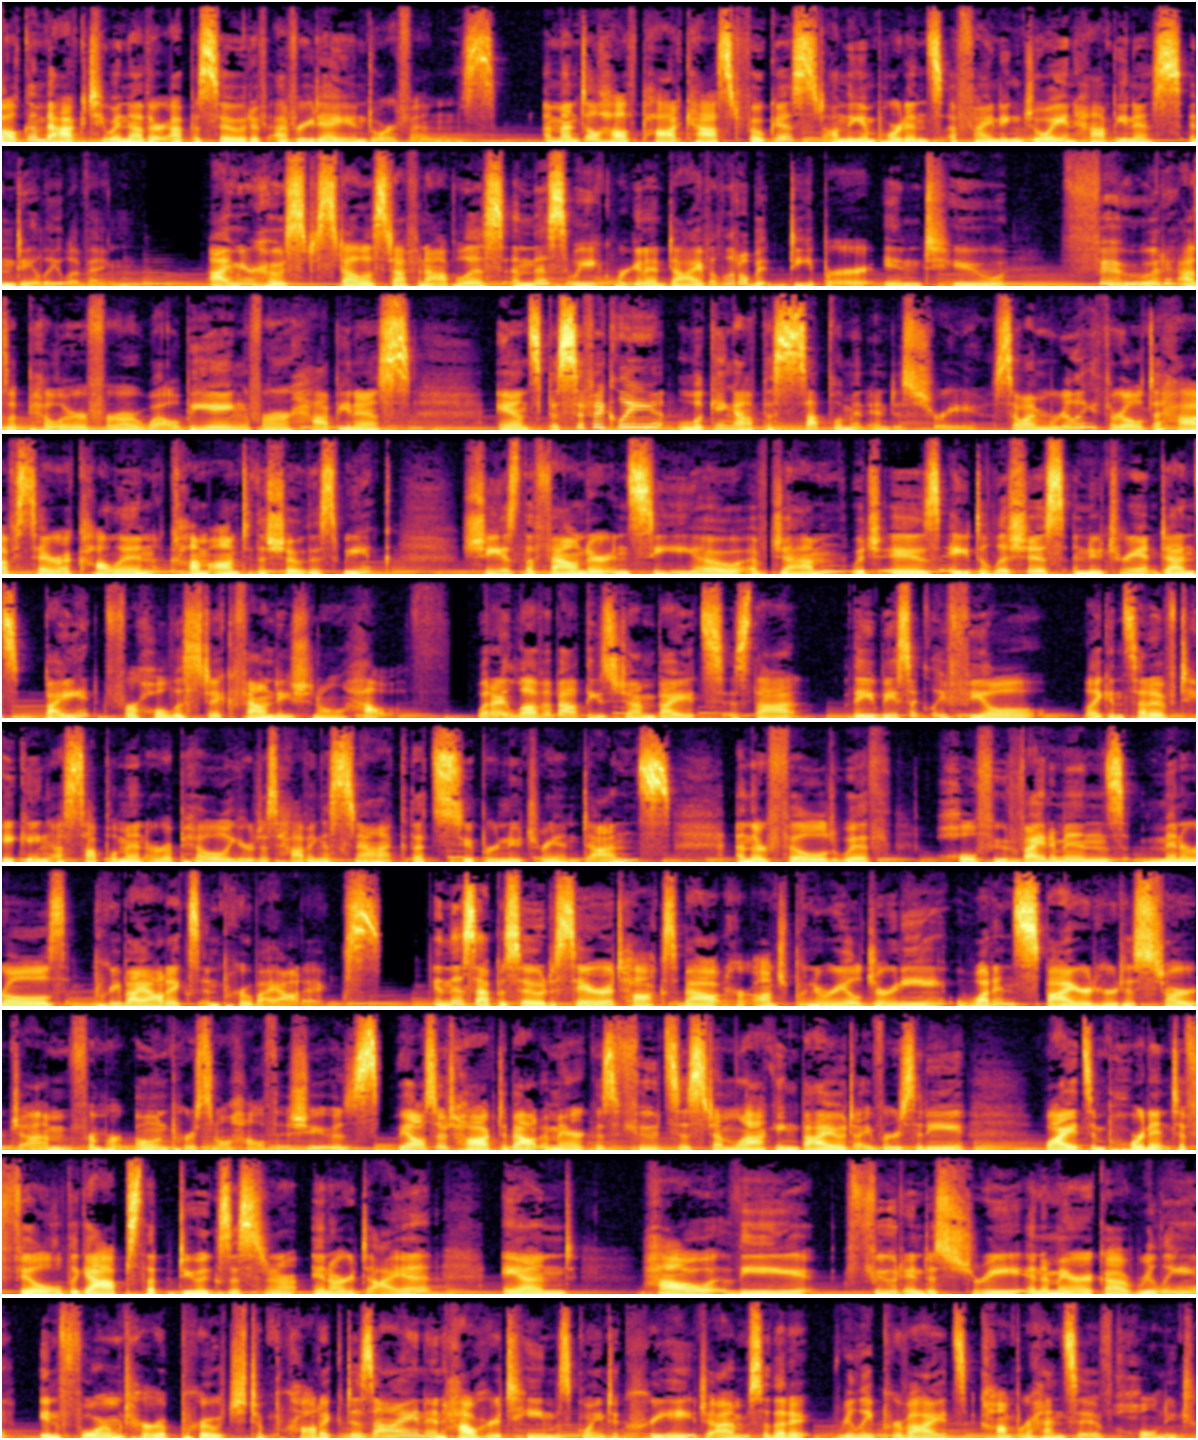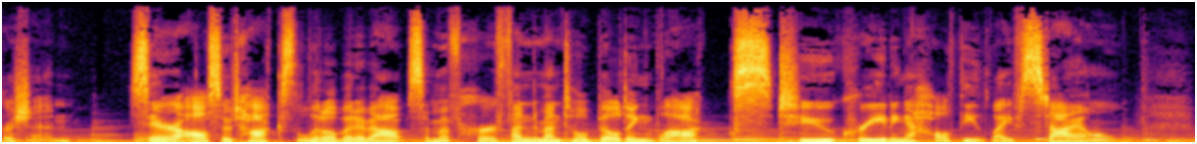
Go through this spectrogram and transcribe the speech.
Welcome back to another episode of Everyday Endorphins, a mental health podcast focused on the importance of finding joy and happiness in daily living. I'm your host, Stella Stephanopoulos, and this week we're going to dive a little bit deeper into food as a pillar for our well being, for our happiness, and specifically looking at the supplement industry. So I'm really thrilled to have Sara Cullen come onto the show this week. She is the founder and CEO of GEM, which is a delicious, nutrient dense bite for holistic foundational health. What I love about these GEM bites is that they basically feel like instead of taking a supplement or a pill, you're just having a snack that's super nutrient dense. And they're filled with whole food vitamins, minerals, prebiotics, and probiotics. In this episode, Sara talks about her entrepreneurial journey, what inspired her to start GEM from her own personal health issues. We also talked about America's food system lacking biodiversity, why it's important to fill the gaps that do exist in our, in our diet, and how the food industry in America really informed her approach to product design and how her team is going to create GEM so that it really provides comprehensive whole nutrition. Sara also talks a little bit about some of her fundamental building blocks to creating a healthy lifestyle,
